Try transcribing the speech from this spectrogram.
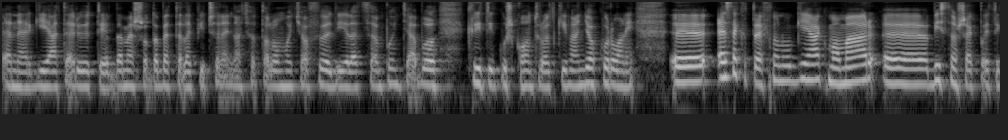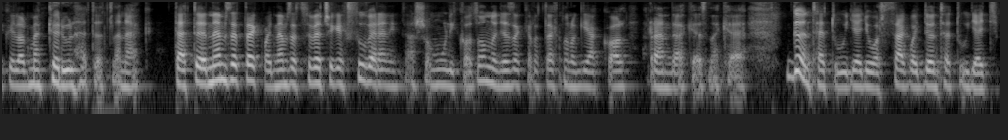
energiát, erőt érdemes oda betelepítsen egy nagyhatalom, hogyha a földi élet szempontjából kritikus kontrollt kíván gyakorolni. Ezek a technológiák ma már biztonságpolitikailag megkerülhetetlenek. Tehát nemzetek vagy nemzetszövetségek szuverenitása múlik azon, hogy ezekkel a technológiákkal rendelkeznek-e. Dönthet úgy egy ország, vagy dönthet úgy egy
